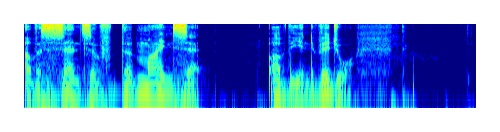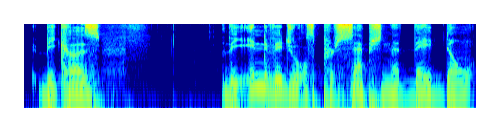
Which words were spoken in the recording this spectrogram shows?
of a sense of the mindset of the individual because the individual's perception that they don't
